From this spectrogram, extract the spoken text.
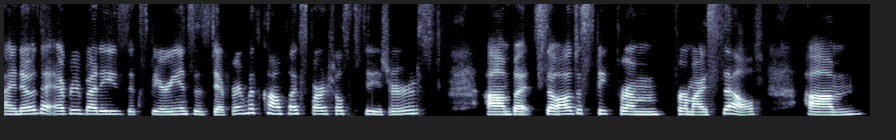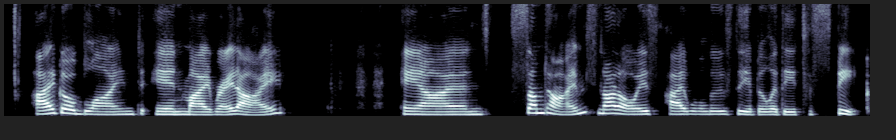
I know that everybody's experience is different with complex partial seizures, um, but so I'll just speak from for myself. Um, I go blind in my right eye. And sometimes, not always, I will lose the ability to speak,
